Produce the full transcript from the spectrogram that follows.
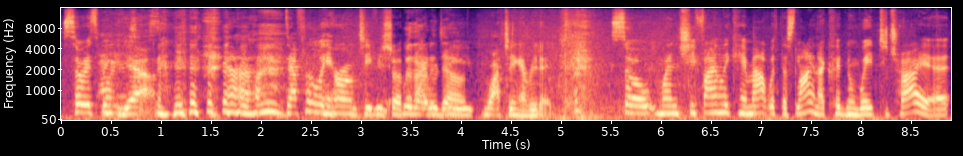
so it's been yeah, definitely her own TV show that I would doubt. be watching every day. So when she finally came out with this line, I couldn't wait to try it.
